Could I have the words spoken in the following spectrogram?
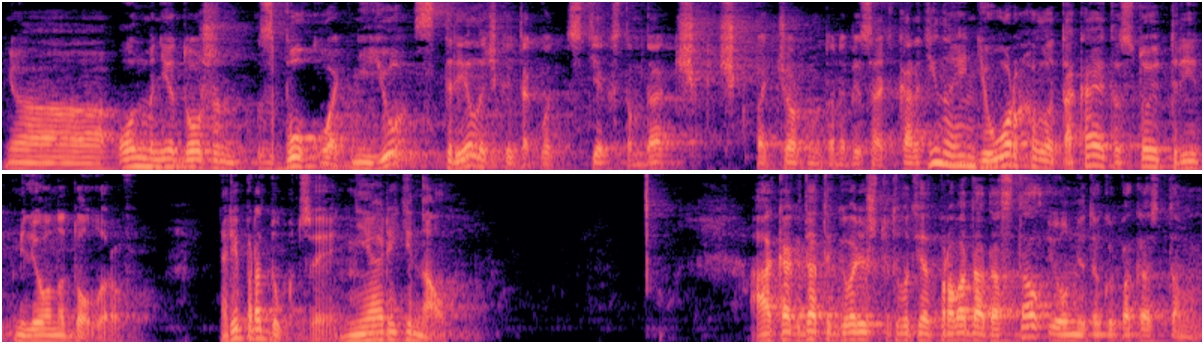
э, он мне должен сбоку от нее стрелочкой, так вот с текстом, да, чик-чик, подчеркнуто написать. Картина Энди Уорхола такая-то стоит 3 миллиона долларов. Репродукция, не оригинал. А когда ты говоришь, что ты вот я провода достал, и он мне такой показывает там,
